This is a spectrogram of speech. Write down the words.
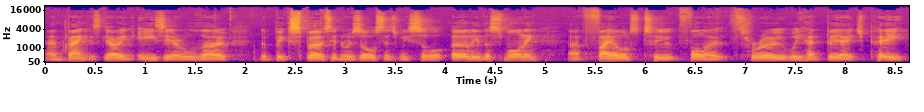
and banks going easier. Although the big spurt in resources we saw early this morning uh, failed to follow through. We had BHP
